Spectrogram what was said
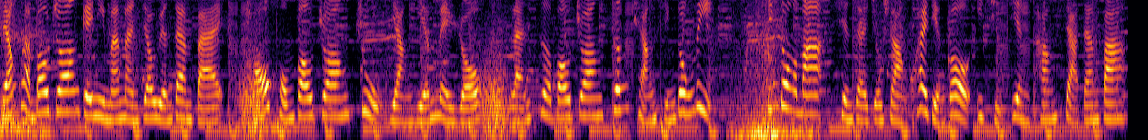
两款包装给你满满胶原蛋白，桃红包装助养颜美容，蓝色包装增强行动力。心动了吗？现在就上快点购，一起健康下单吧。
